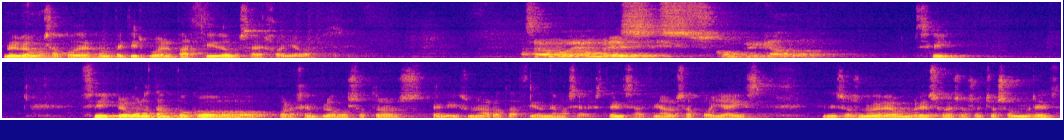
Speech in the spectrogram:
no íbamos a poder competir por el partido, pues ha dejado llevar. Pasar a nueve hombres es complicado. ¿no? Sí. Sí, pero bueno, tampoco, por ejemplo, vosotros tenéis una rotación demasiado extensa. Al final os apoyáis en esos nueve hombres o esos ocho hombres,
